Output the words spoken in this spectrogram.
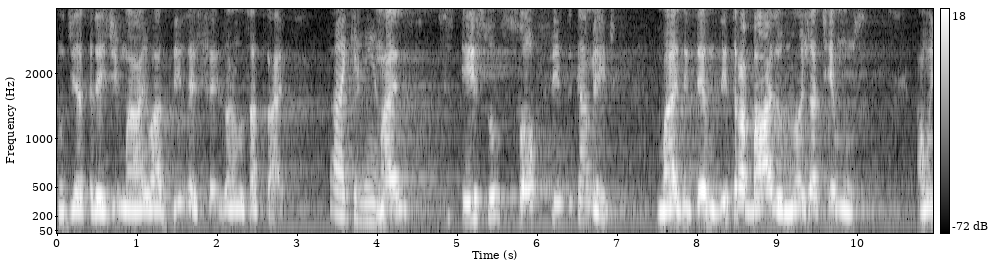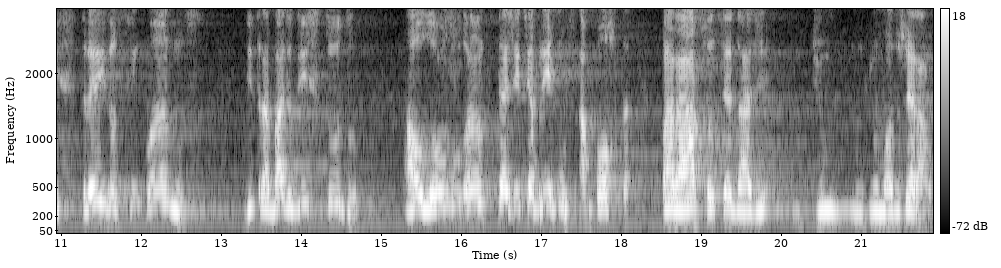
no dia 3 de maio, há 16 anos atrás. Ai, que lindo. Mas isso só fisicamente. Mas em termos de trabalho, nós já tínhamos há uns três ou cinco anos de trabalho de estudo ao longo, antes da gente abrirmos a porta para a sociedade de um, de um modo geral.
